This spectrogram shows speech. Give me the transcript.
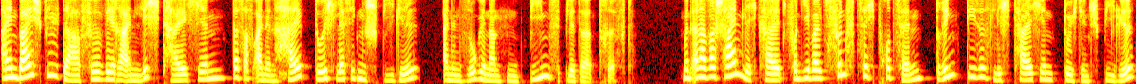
Ein Beispiel dafür wäre ein Lichtteilchen, das auf einen halbdurchlässigen Spiegel einen sogenannten Beamsplitter trifft. Mit einer Wahrscheinlichkeit von jeweils 50 Prozent dringt dieses Lichtteilchen durch den Spiegel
